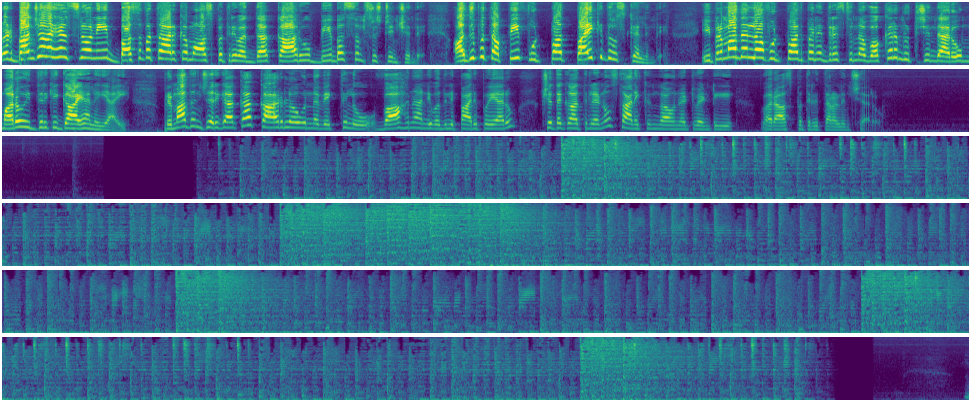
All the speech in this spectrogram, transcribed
రెండు బంజారా హిల్స్లోని బసవతారకం ఆసుపత్రి వద్ద కారు బీభత్సం సృష్టించింది. అదుపు తప్పి ఫుట్పాత్ పైకి దూసుకెళ్ళింది ఈ ప్రమాదంలో ఫుట్పాత్ పై నిద్రిస్తున్న ఒకరు మృతి చెందారు మరో ఇద్దరికి గాయాలయ్యాయి. ప్రమాదం జరిగాక కారులో ఉన్న వ్యక్తులు వాహనాన్ని వదిలి పారిపోయారు. క్షతగాతులను స్థానికంగా ఉన్నటువంటి వారు ఆసుపత్రికి తరలించారు.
